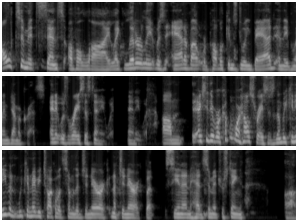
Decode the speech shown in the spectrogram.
ultimate sense of a lie. Like literally, it was an ad about Republicans doing bad, and they blame Democrats, and it was racist anyway. Anyway, um, actually, there were a couple more House races, and then we can even we can maybe talk about some of the generic, not generic, but CNN had some interesting uh,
